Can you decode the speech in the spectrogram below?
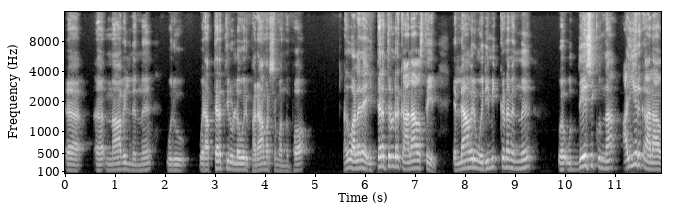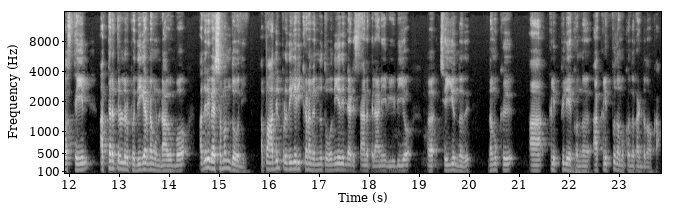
ഏഹ്, നാവിൽ നിന്ന് ഒരു ഒരു അത്തരത്തിലുള്ള ഒരു പരാമർശം വന്നപ്പോൾ അത് വളരെ ഇത്തരത്തിലുള്ളൊരു കാലാവസ്ഥയിൽ എല്ലാവരും ഒരുമിക്കണമെന്ന് ഉദ്ദേശിക്കുന്ന ഈ ഒരു കാലാവസ്ഥയിൽ അത്തരത്തിലുള്ളൊരു പ്രതികരണം ഉണ്ടാകുമ്പോൾ അതൊരു വിഷമം തോന്നി. അപ്പോൾ അതിൽ പ്രതികരിക്കണമെന്ന് തോന്നിയതിന്റെ അടിസ്ഥാനത്തിലാണ് ഈ വീഡിയോ ചെയ്യുന്നത്. നമുക്ക് ആ ക്ലിപ്പിലേക്കൊന്ന് ആ ക്ലിപ്പ് നമുക്കൊന്ന് കണ്ടു നോക്കാം.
